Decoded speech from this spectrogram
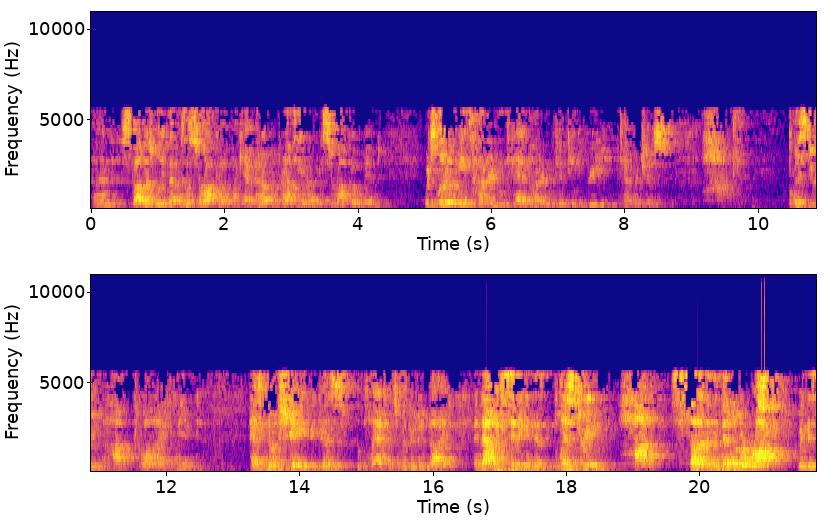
and scholars believe that was a sirocco. I can't, I don't I'm pronouncing it right, but a sirocco wind, which literally means 110, 115 degree temperatures. Hot, blistering, hot, dry wind. Has no shade because the plant has withered and died. And now he's sitting in this blistering, hot sun in the middle of a rock with this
